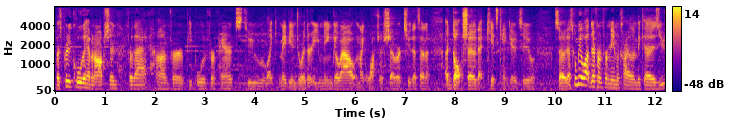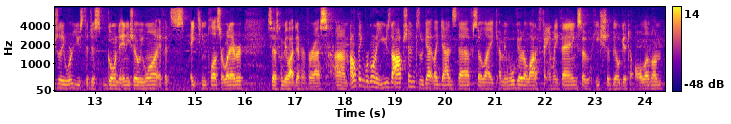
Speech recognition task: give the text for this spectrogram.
but it's pretty cool. They have an option for that um, for people, for parents to like maybe enjoy their evening, go out and like watch a show or two. That's an adult show that kids can't go to. So that's gonna be a lot different for me and McKailyn because usually we're used to just going to any show we want if it's 18 plus or whatever. So that's gonna be a lot different for us. Um, I don't think we're gonna use the option because we got like dad and stuff. So like, I mean, we'll go to a lot of family things. So he should be able to get to all of them.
